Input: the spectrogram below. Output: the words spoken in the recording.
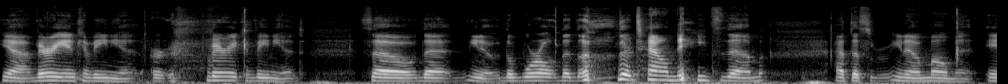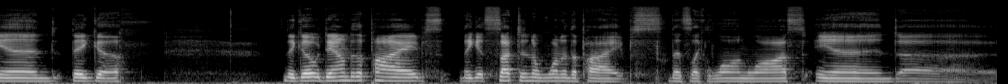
yeah, very inconvenient or very convenient. So that you know the world that the, their town needs them at this you know moment, and they go. They go down to the pipes. They get sucked into one of the pipes that's like long lost, and uh,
